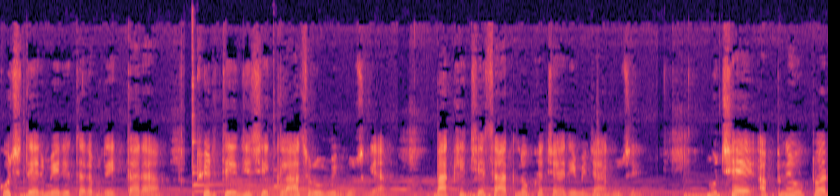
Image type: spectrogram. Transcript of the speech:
कुछ देर मेरी तरफ़ देखता रहा, फिर तेज़ी से क्लासरूम में घुस गया। बाकी छः सात लोग कचहरी में जा घुसे मुझे अपने ऊपर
